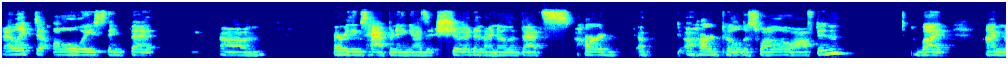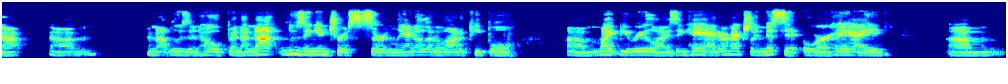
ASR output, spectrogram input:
I like to always think that um, everything's happening as it should, and I know that that's hard a, a hard pill to swallow often. But I'm not. Um, I'm not losing hope, and I'm not losing interest. Certainly, I know that a lot of people um, might be realizing, hey, I don't actually miss it, or hey, I, um,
